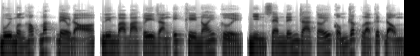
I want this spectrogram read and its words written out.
vui mừng hốc mắt đều đỏ, liên ba ba tuy rằng ít khi nói cười, nhìn xem đến ra tới cũng rất là kích động.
